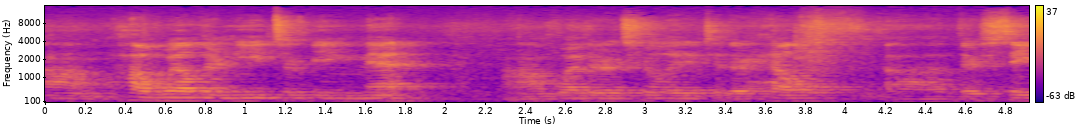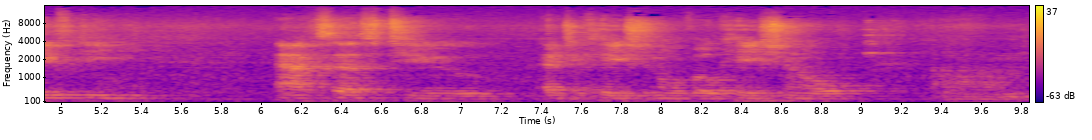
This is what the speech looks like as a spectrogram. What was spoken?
um, how well their needs are being met, uh, whether it's related to their health, uh, their safety, access to educational, vocational, um,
